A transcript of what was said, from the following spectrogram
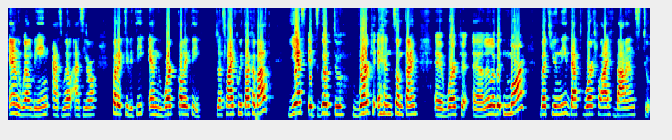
and well-being as well as your productivity and work quality just like we talk about yes it's good to work and sometimes uh, work a little bit more but you need that work life balance too.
